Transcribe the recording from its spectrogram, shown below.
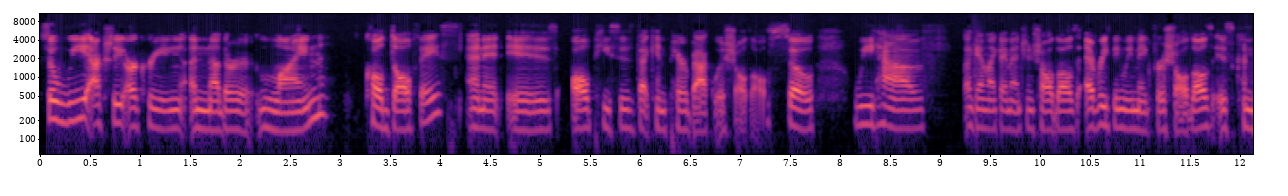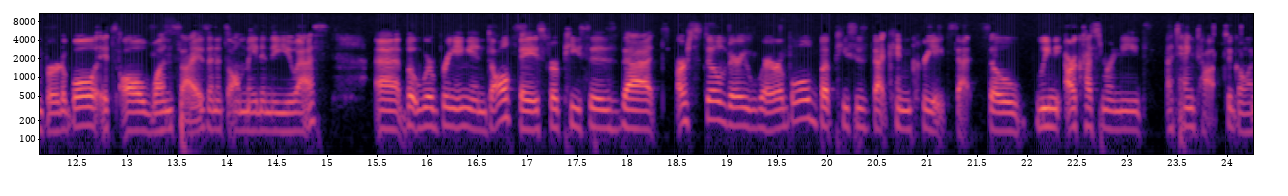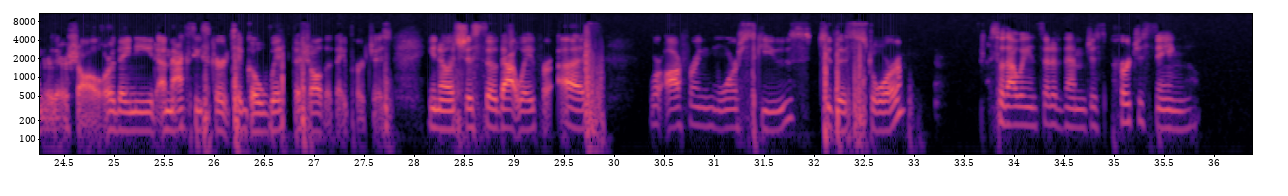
So, we actually are creating another line called Doll Face, and it is all pieces that can pair back with shawl dolls. So we have, again, like I mentioned, shawl dolls. Everything we make for shawl dolls is convertible. It's all one size and it's all made in the US. Uh, but we're bringing in doll face for pieces that are still very wearable, but pieces that can create sets. So we, our customer needs a tank top to go under their shawl, or they need a maxi skirt to go with the shawl that they purchased. You know, it's just so that way for us, we're offering more SKUs to the store so that way, instead of them just purchasing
